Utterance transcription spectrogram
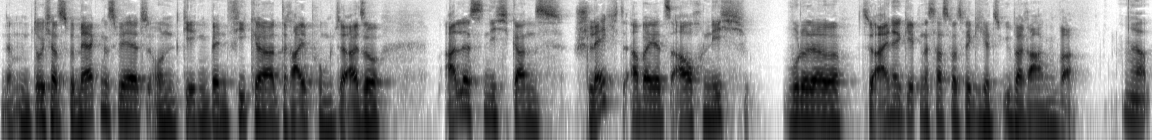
durchaus bemerkenswert und gegen Benfica drei Punkte. Also alles nicht ganz schlecht, aber jetzt auch nicht, wo du so ein Ergebnis hast, was wirklich jetzt überragend war. Ja,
